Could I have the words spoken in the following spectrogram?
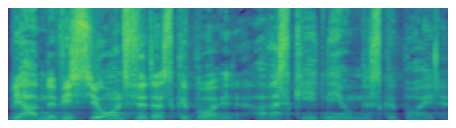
Wir haben eine Vision für das Gebäude, aber es geht nicht um das Gebäude.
